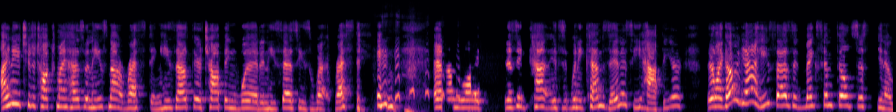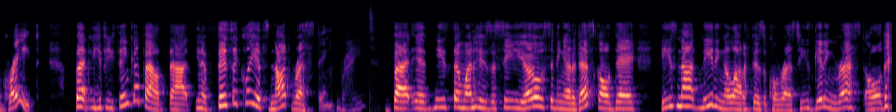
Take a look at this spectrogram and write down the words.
"I need you to talk to my husband. He's not resting. He's out there chopping wood, and he says he's resting." and I'm like, does he come? Is when he comes in, is he happier? They're like, "Oh yeah, he says it makes him feel just, you know, great." But if you think about that, you know, physically it's not resting. Right. But if he's someone who's a CEO sitting at a desk all day, he's not needing a lot of physical rest. He's getting rest all day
